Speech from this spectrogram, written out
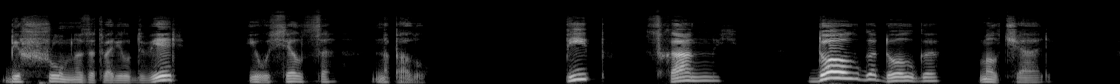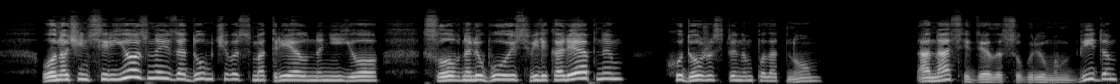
бесшумно затворил дверь и уселся на полу. Пип с Ханной долго-долго молчали. Он очень серьезно и задумчиво смотрел на нее, словно любуясь великолепным художественным полотном. Она сидела с угрюмым видом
